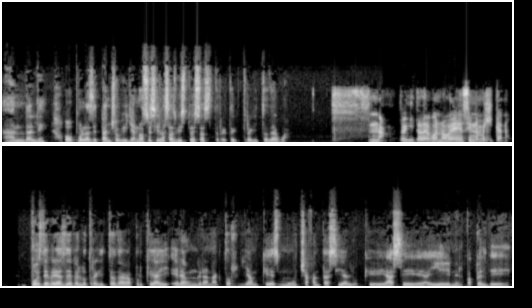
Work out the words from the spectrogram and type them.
Ándale. O por las de Pancho Villa. No sé si las has visto esas, traguito de agua. No, traguito de agua no ve cine mexicano. Pues deberías de verlo traguito de agua porque ahí era un gran actor y aunque es mucha fantasía lo que hace ahí en el papel de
